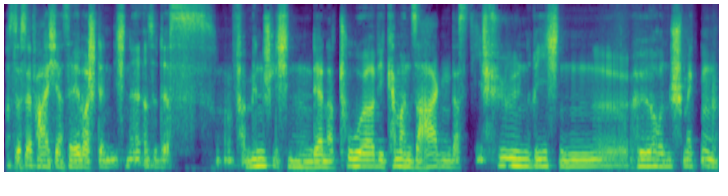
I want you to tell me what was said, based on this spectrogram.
Also das erfahre ich ja selber ständig, ne? Also das Vermenschlichen der Natur, wie kann man sagen, dass die fühlen, riechen, äh, hören, schmecken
